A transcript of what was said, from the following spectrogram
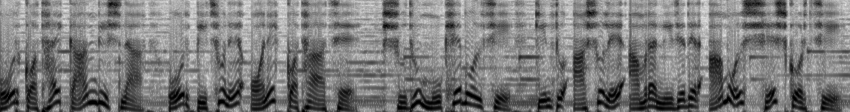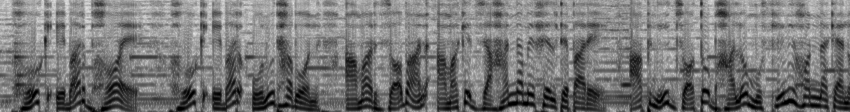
ওর কথায় কান দিস না। ওর পিছনে অনেক কথা আছে। শুধু মুখে বলছি, কিন্তু আসলে আমরা নিজেদের আমল শেষ করছি। হোক এবার ভয়। হোক এবার অনুধাবন, আমার জবান আমাকে জাহান্নামে ফেলতে পারে। আপনি যত ভালো মুসলিমই হন না কেন,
